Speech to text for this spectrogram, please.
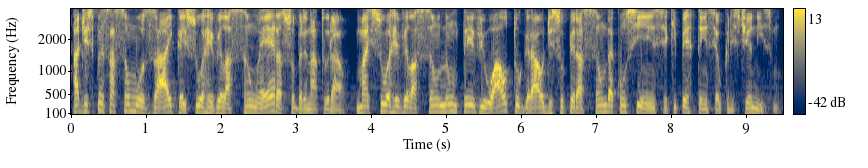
A dispensação mosaica e sua revelação era sobrenatural, mas sua revelação não teve o alto grau de superação da consciência que pertence ao cristianismo.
